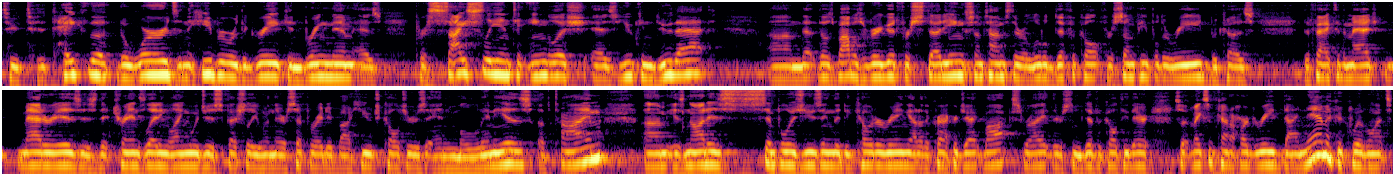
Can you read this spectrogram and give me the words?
to, to take the, the words in the Hebrew or the Greek and bring them as precisely into English as you can do that. Um, that those Bibles are very good for studying. Sometimes they're a little difficult for some people to read because the fact of the matter is is that translating languages especially when they're separated by huge cultures and millennia of time um, is not as simple as using the decoder ring out of the cracker jack box right? There's some difficulty there. So it makes them kind of hard to read. Dynamic equivalence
